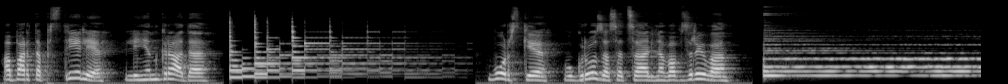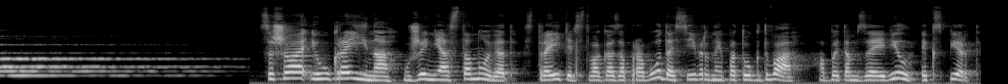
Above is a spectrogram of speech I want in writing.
об артобстреле Ленинграда. В Орске угроза социального взрыва. США и Украина уже не остановят строительство газопровода «Северный поток-2». Об этом заявил эксперт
